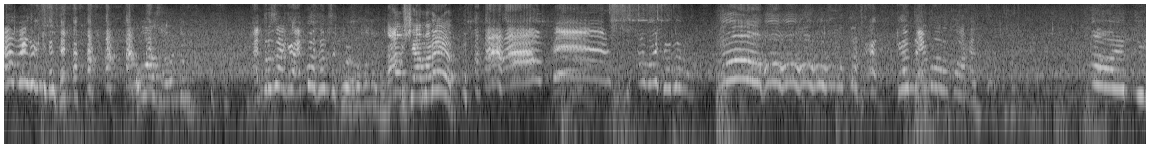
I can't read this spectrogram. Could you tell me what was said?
ابعد الله يسحب الدم عبد الرزاق يا عباس امسك روح اضربه امشي يا مريض. كان عمارة طاحت آه يدي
